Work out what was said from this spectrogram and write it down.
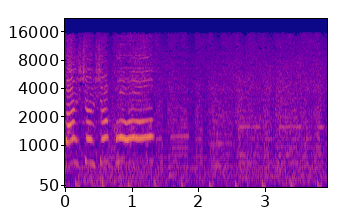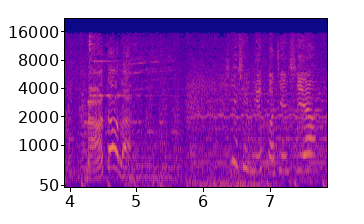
发射升空。拿到了，谢谢你，火箭星。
